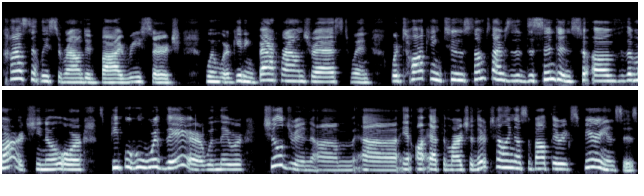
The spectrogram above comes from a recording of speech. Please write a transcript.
constantly surrounded by research when we're getting background dressed, when we're talking to sometimes the descendants of the march, you know, or people who were there when they were children um, uh, at the march and they're telling us about their experiences.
